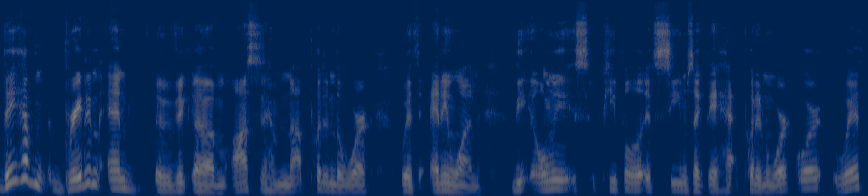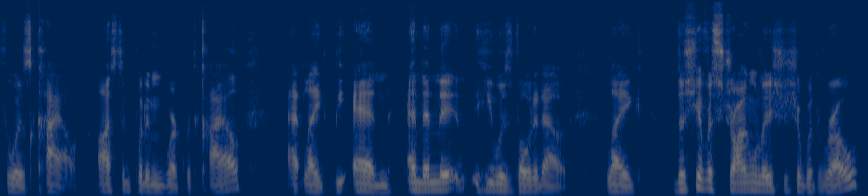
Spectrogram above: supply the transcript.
They haven't. Breydon and uh, um, Austin have not put in the work with anyone. The only people it seems like they had put in work wor- with was Kyle. Austin put in work with Kyle at like the end, and then they, he was voted out. Like, does she have a strong relationship with Roe?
